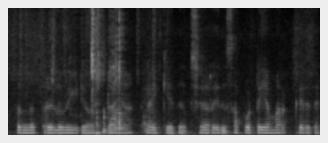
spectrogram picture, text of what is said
അപ്പോൾ ഇന്ന് ഇത്രയുള്ളൂ വീഡിയോ ഇഷ്ടമായ ലൈക്ക് ചെയ്ത് ഷെയർ ചെയ്ത് സപ്പോർട്ട് ചെയ്യാൻ മറക്കരുത്.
